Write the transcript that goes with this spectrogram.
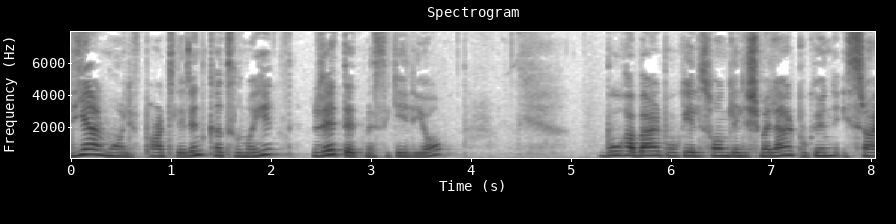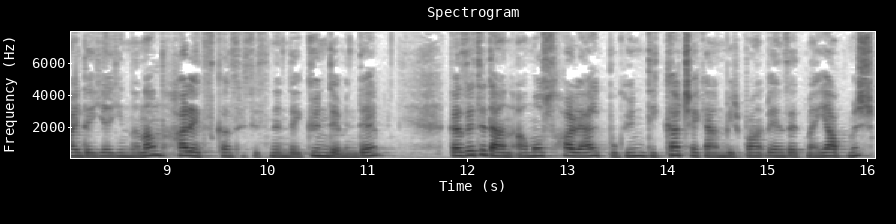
diğer muhalif partilerin katılmayı reddetmesi geliyor. Bu haber, bu son gelişmeler bugün İsrail'de yayınlanan Haaretz gazetesinin de gündeminde. Gazeteden Amos Harel bugün dikkat çeken bir benzetme yapmış.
